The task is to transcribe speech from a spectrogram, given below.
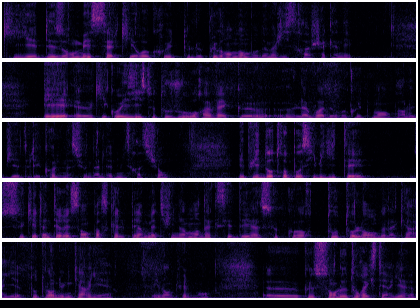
qui est désormais celle qui recrute le plus grand nombre de magistrats chaque année et qui coexiste toujours avec la voie de recrutement par le biais de l'École nationale d'administration. Et puis d'autres possibilités ce qui est intéressant parce qu'elles permettent finalement d'accéder à ce corps tout au long de la carrière, tout au long d'une carrière éventuellement, euh, que sont le tour extérieur,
